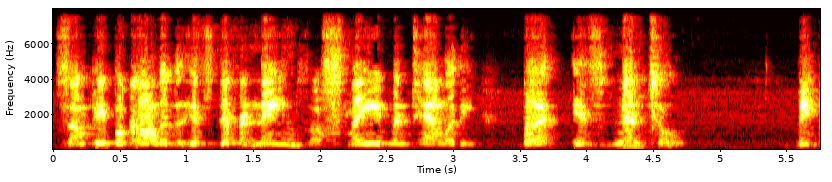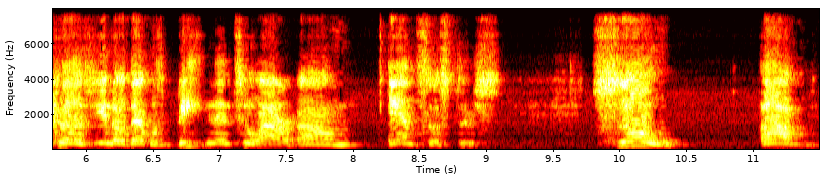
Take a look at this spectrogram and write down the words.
Some people call it it's different names, a slave mentality, but it's mental because you know that was beaten into our um, ancestors. So, um,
